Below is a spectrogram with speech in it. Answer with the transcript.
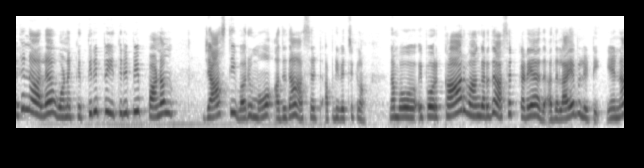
எதனால் உனக்கு திருப்பி திருப்பி பணம் ஜாஸ்தி வருமோ அதுதான் அசட் அப்படி வச்சுக்கலாம். நம்ம இப்போ ஒரு கார் வாங்குறது அசட் கிடையாது. அது லயபிலிட்டி ஏன்னா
